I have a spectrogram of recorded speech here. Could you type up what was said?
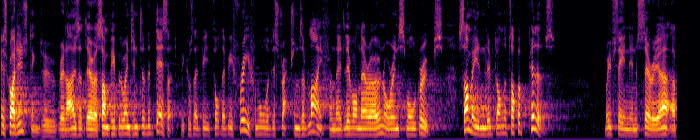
It's quite interesting to realize that there are some people who went into the desert because they'd be, thought they'd be free from all the distractions of life and they'd live on their own or in small groups. Some even lived on the top of pillars. We've seen in Syria a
